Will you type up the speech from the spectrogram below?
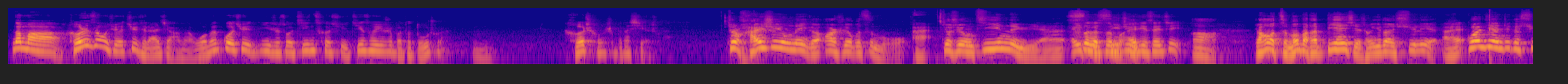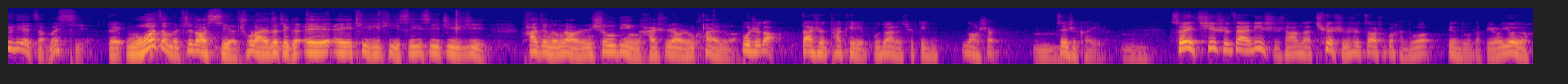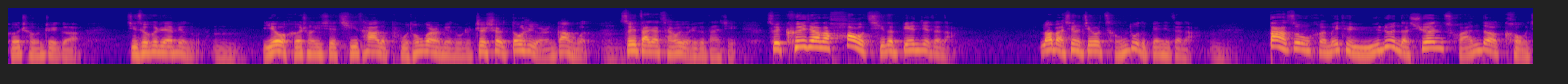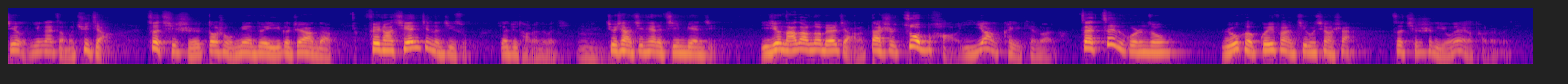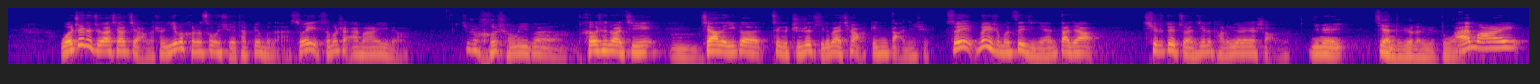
那么，合成生物学具体来讲呢？我们过去一直说基因测序，基因测序是把它读出来，嗯，合成是把它写出来，就是还是用那个二十六个字母，哎，就是用基因的语言，四个字母 A T C G 啊。然后怎么把它编写成一段序列？哎，关键这个序列怎么写？对我怎么知道写出来的这个 A A A T T T C C G G，它就能让人生病还是让人快乐？不知道，但是它可以不断的去给你闹事儿。嗯，这是可以的，嗯。所以其实，在历史上呢，确实是造出过很多病毒的，比如又有合成这个脊髓灰质炎病毒的，嗯，也有合成一些其他的普通冠状病毒的，这事儿都是有人干过的，所以大家才会有这个担心。所以科学家的好奇的边界在哪？老百姓的接受程度的边界在哪？嗯，大众和媒体舆论的宣传的口径应该怎么去讲？这其实都是我们面对一个这样的非常先进的技术要去讨论的问题。嗯，就像今天的基因编辑，已经拿到诺贝尔奖了，但是做不好一样可以添乱了。在这个过程中，如何规范技术向善，这其实是个永远要讨论的问题。我这里主要想讲的是，因为合成生物学它并不难，所以什么是 mRNA 疫苗？就是合成了一段啊，合成一段基因，嗯，加了一个这个脂质体的外壳给你打进去。所以为什么这几年大家其实对转基因的讨论越来越少了呢？因为见的越来越多。mRNA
